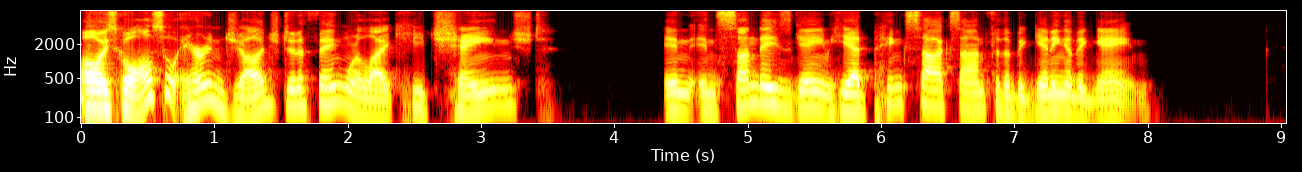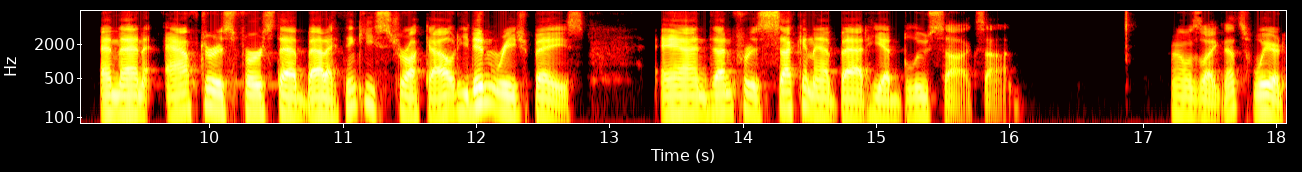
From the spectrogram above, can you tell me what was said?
Always cool. Also, Aaron Judge did a thing where like he changed in in Sunday's game. He had pink socks on for the beginning of the game, and then after his first at bat, I think he struck out. He didn't reach base, and then for his second at bat, he had blue socks on. And I was like, that's weird.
